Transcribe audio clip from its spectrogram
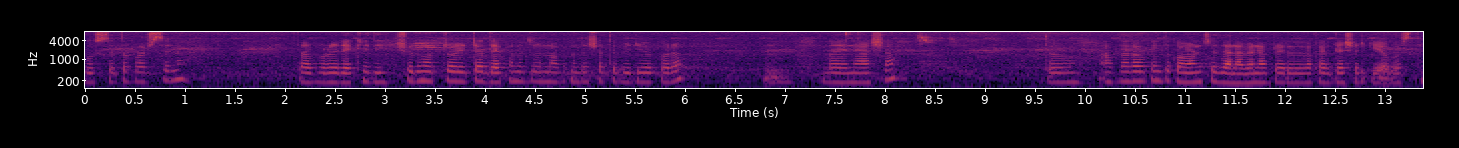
বুঝতে তো পারছি না। তারপরে রেখে দিই। শুধুমাত্র এটা দেখানোর জন্য আপনাদের সাথে ভিডিও করা লাইনে আসা। তো আপনারাও কিন্তু কমেন্টসে জানাবেন আপনার এলাকার গ্যাসের কী অবস্থা।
